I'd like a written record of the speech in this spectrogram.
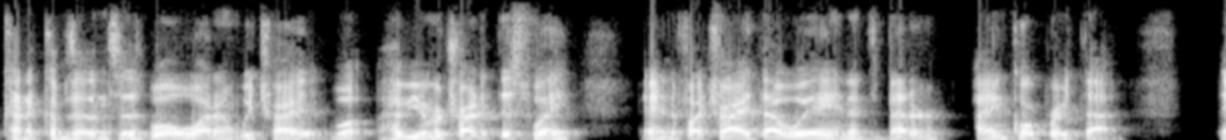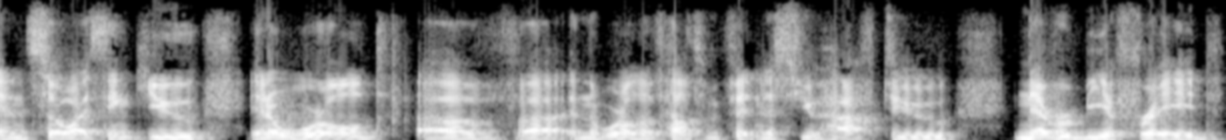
kind of comes out and says, "Well, why don't we try it? Well, have you ever tried it this way?" And if I try it that way and it's better, I incorporate that. And so I think you, in a world of, uh, in the world of health and fitness, you have to never be afraid.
